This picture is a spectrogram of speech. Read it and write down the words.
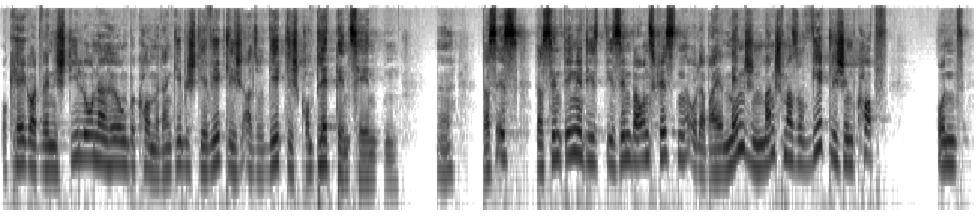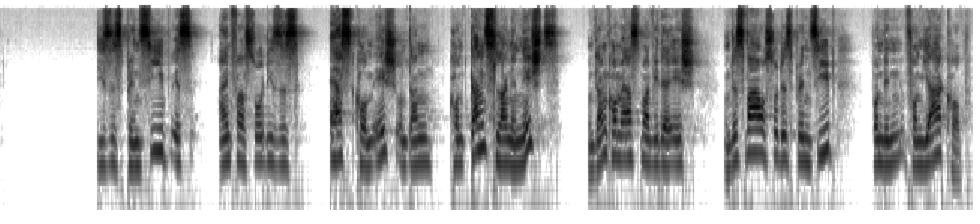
Okay, Gott, wenn ich die Lohnerhöhung bekomme, dann gebe ich dir wirklich, also wirklich komplett den Zehnten. Ne? Das, ist, das sind Dinge, die, die sind bei uns Christen oder bei Menschen manchmal so wirklich im Kopf. Und dieses Prinzip ist einfach so dieses, erst komme ich und dann kommt ganz lange nichts und dann komme erstmal wieder ich. Und das war auch so das Prinzip von den, vom Jakob.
